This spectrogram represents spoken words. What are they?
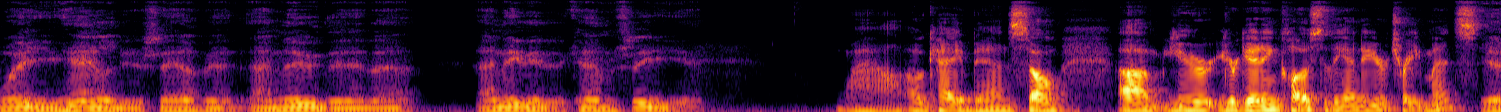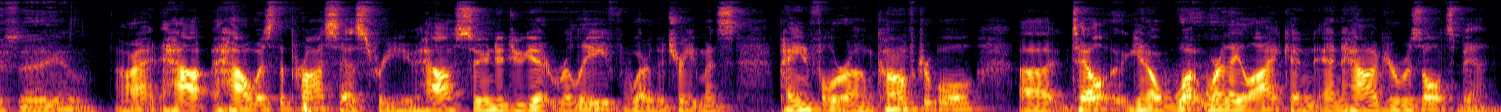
way you handled yourself, it, I knew that uh, I needed to come see you. Wow. Okay, Ben. So um, you're you're getting close to the end of your treatments. Yes, I am. All right. How how was the process for you? How soon did you get relief? Were the treatments painful or uncomfortable? Uh, tell you know what were they like, and and how have your results been?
